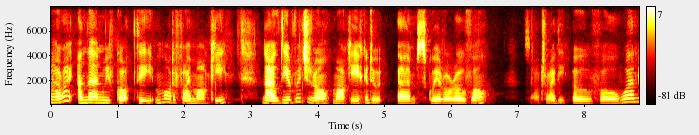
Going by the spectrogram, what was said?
All right, and then we've got the modify marquee. Now the original marquee, you can do um, square or oval. So I'll try the oval one.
